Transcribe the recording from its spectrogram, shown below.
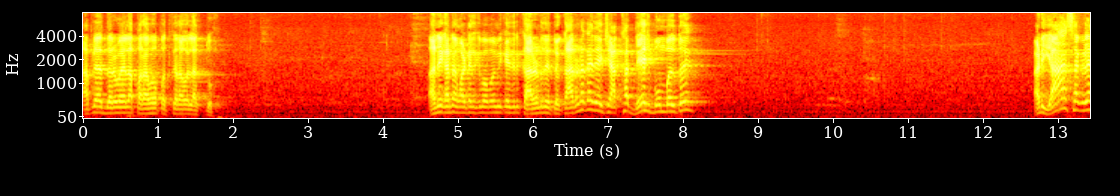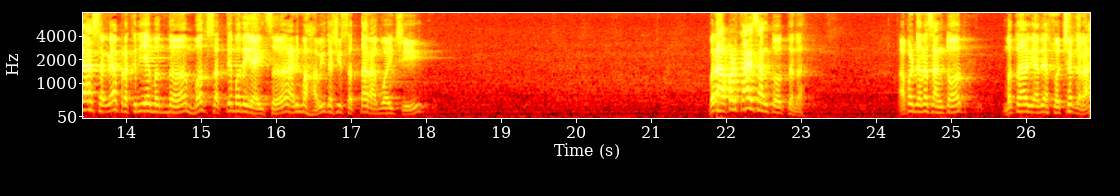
आपल्याला दरवेळेला पराभव पत्करावा लागतो. अनेकांना वाटेल की बाबा मी काहीतरी कारण देतोय. कारण काय द्यायची? अख्खा देश बोंबलतोय. आणि या सगळ्या सगळ्या प्रक्रियेमधनं मग सत्तेमध्ये यायचं आणि मग हवी तशी सत्ता राबवायची. बरं आपण काय सांगतो आहोत त्यांना? आपण त्यांना सांगतो आहोत मतदार याद्या स्वच्छ करा.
